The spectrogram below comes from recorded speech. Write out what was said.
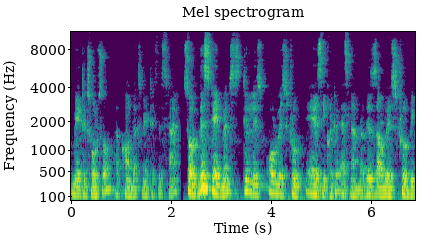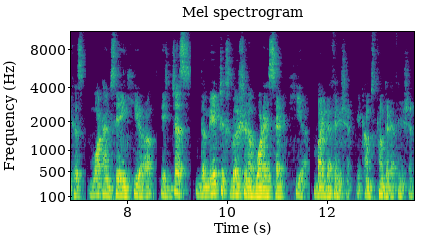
matrix also, a complex matrix this time. So this statement still is always true. A is equal to S lambda. This is always true because what I'm saying here is just the matrix version of what I said here by definition. It comes from the definition.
